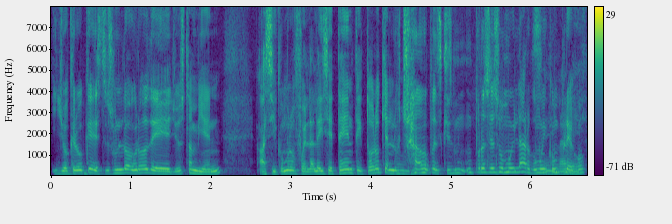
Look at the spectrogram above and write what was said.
Y yo creo que este es un logro de ellos también, así como lo fue la ley 70 y todo lo que han luchado, pues que es un proceso muy largo, muy complejo,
